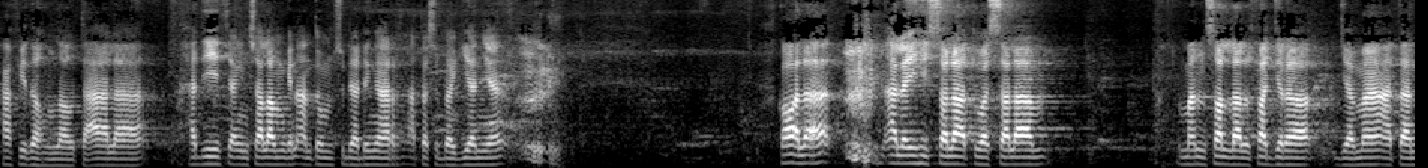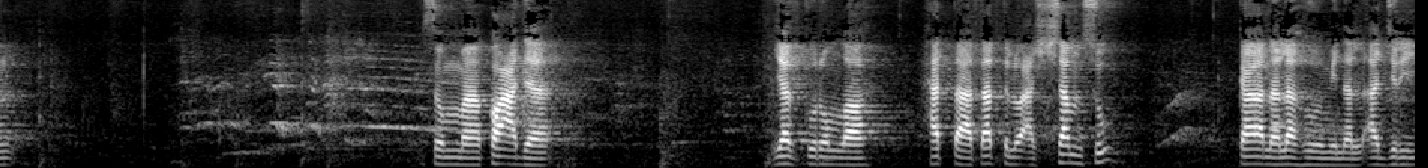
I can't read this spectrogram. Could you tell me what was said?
Hafizahullah Ta'ala. Hadis yang insya Allah mungkin Antum sudah dengar atau sebagiannya Qala alaihi salatu wassalam Man sallal fajra jama'atan Thumma qa'ada Yadhkurullah Hatta tatlu asyamsu kana lahu minal ajri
